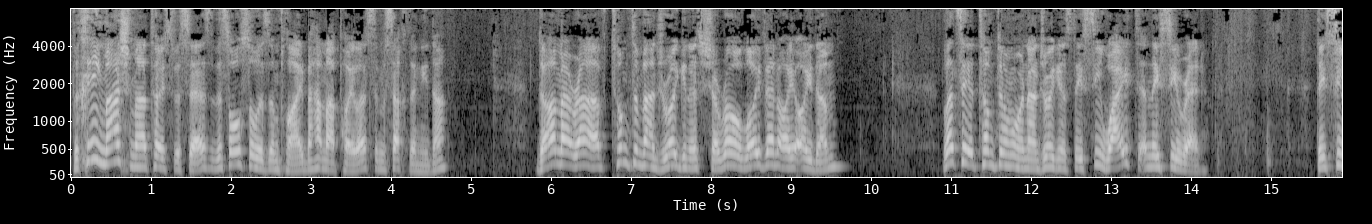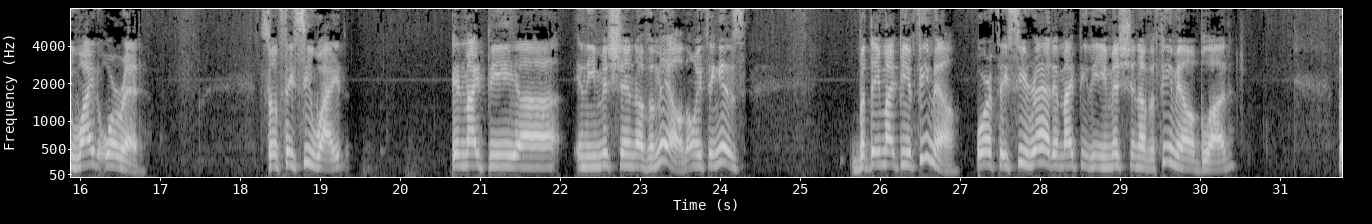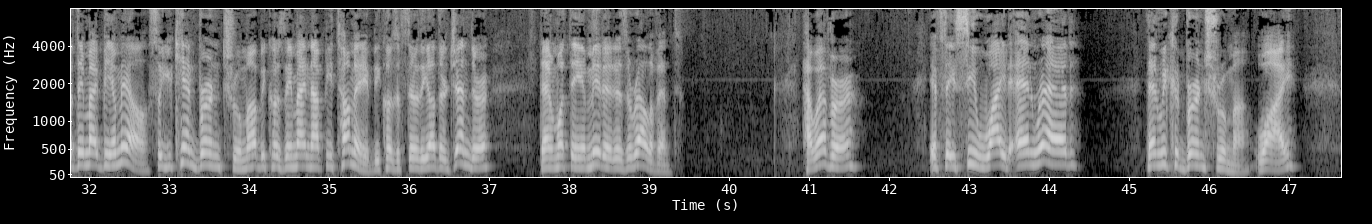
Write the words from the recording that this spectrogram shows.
The Chin Mashma Toisva says this also is implied Bahama Poilas in Masach Nida. Da'amar Rav Tumtum Androgynous Sharo Loiven Oy. Let's say a Tumtum or an androgynous, they see white and they see red. They see white or red. So if they see white, it might be uh, in the emission of a male. The only thing is, but they might be a female. Or if they see red, it might be the emission of a female blood. But they might be a male. So you can't burn truma because they might not be tame. Because if they're the other gender, then what they emitted is irrelevant. However, if they see white and red, then we could burn truma. Why?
